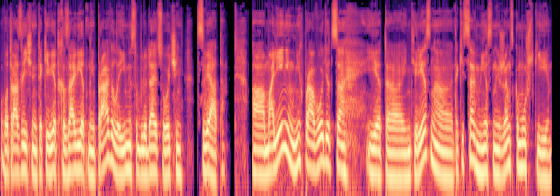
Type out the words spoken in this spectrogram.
вот различные такие ветхозаветные правила, ими соблюдаются очень свято. А моления у них проводятся, и это интересно, такие совместные, женско-мужские.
